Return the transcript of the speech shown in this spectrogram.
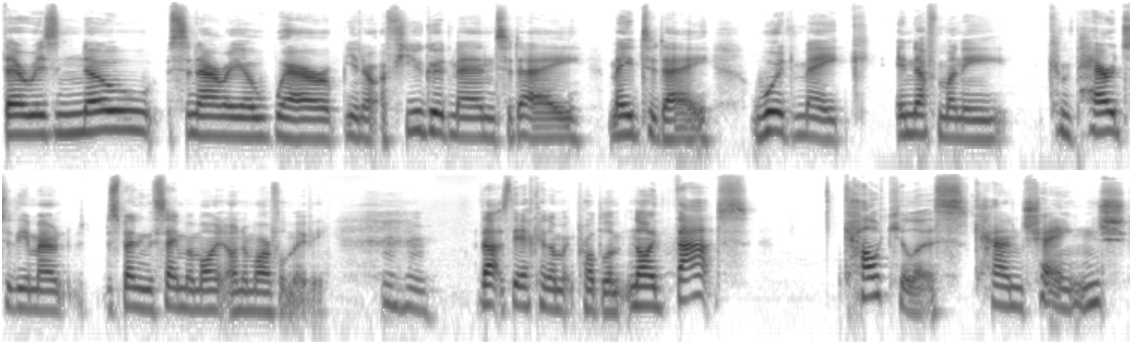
There is no scenario where, you know, a few good men today, made today, would make enough money compared to the amount spending the same amount on a Marvel movie. Mm-hmm. That's the economic problem. Now that calculus can change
